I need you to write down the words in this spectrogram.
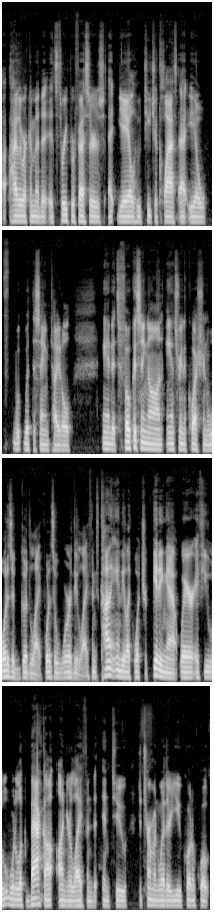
I highly recommend it. It's three professors at Yale who teach a class at Yale w- with the same title, and it's focusing on answering the question: What is a good life? What is a worthy life? And it's kind of Andy, like what you're getting at, where if you were to look back on, on your life and and to determine whether you quote unquote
